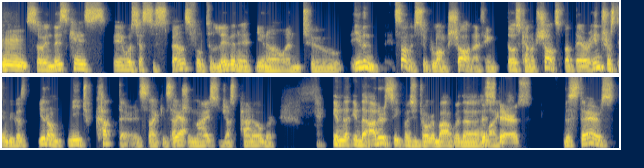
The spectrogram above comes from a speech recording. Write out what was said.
mm. so in this case it was just suspenseful to live in it you know and to even it's not a super long shot i think those kind of shots but they're interesting because you don't need to cut there it's like it's actually yeah. nice to just pan over in the in the other sequence you talk about with the, the like, stairs the stairs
